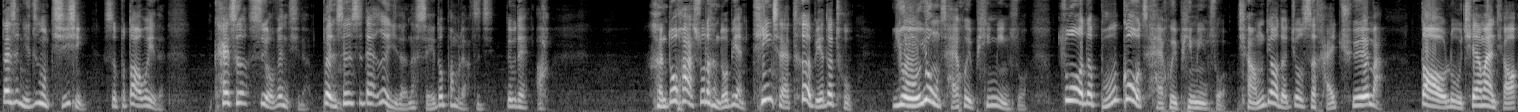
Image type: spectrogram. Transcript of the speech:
但是你这种提醒是不到位的，开车是有问题的，本身是带恶意的，那谁都帮不了自己，对不对啊？很多话说了很多遍，听起来特别的土。有用才会拼命说，做的不够才会拼命说，强调的就是还缺嘛。道路千万条，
